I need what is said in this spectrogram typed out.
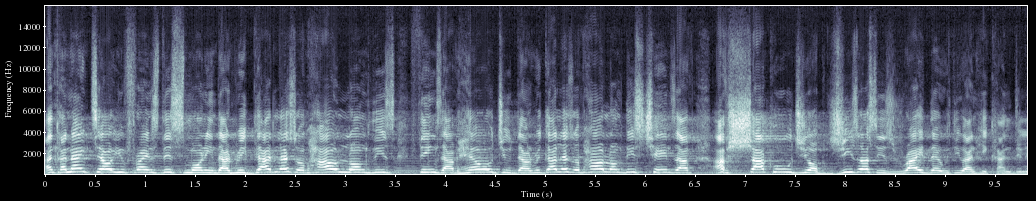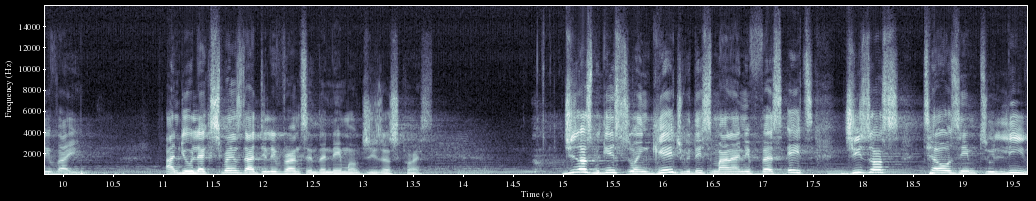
And can I tell you, friends, this morning that regardless of how long these things have held you down, regardless of how long these chains have, have shackled you up, Jesus is right there with you and he can deliver you and you will experience that deliverance in the name of Jesus Christ. Jesus begins to engage with this man, and in verse 8, Jesus tells him to leave.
